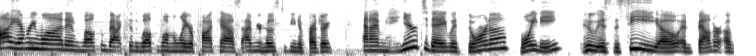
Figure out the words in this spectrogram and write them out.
Hi, everyone, and welcome back to the Wealthy Woman Lawyer podcast. I'm your host, Davina Frederick, and I'm here today with Dorna Moini, who is the CEO and founder of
